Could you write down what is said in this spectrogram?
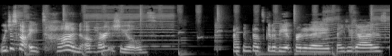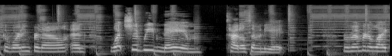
We just got a ton of heart shields. I think that's going to be it for today. Thank you guys. Good morning for now. And what should we name Title 78? Remember to like,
